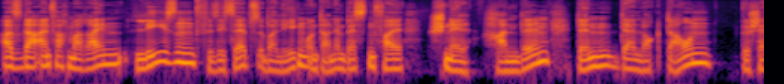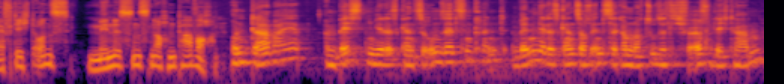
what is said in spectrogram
Also da einfach mal reinlesen, für sich selbst überlegen und dann im besten Fall schnell handeln, denn der Lockdown beschäftigt uns mindestens noch ein paar Wochen. Und dabei am besten, wie ihr das Ganze umsetzen könnt, wenn wir das Ganze auf Instagram noch zusätzlich veröffentlicht haben,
